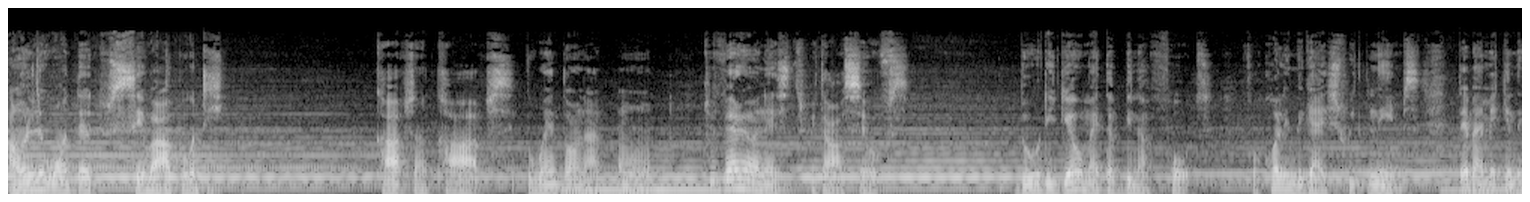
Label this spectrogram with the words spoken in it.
I only wanted to save her body. Caps and caps. It went on and on. To be very honest with ourselves, though the girl might have been at fault for calling the guy sweet names, thereby making the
